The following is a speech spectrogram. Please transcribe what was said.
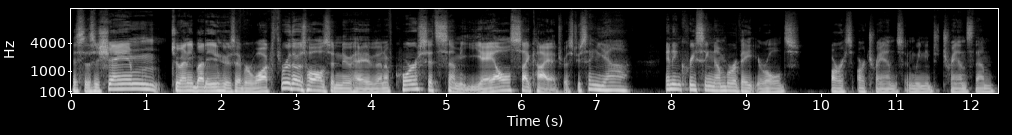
This is a shame to anybody who's ever walked through those halls in New Haven. Of course, it's some Yale psychiatrist who's saying, yeah, an increasing number of eight year olds are, are trans and we need to trans them.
